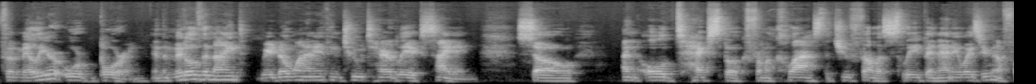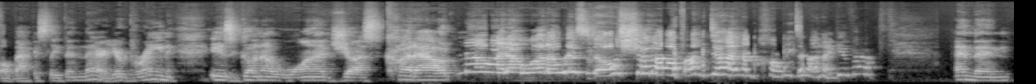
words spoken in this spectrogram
familiar or boring. In the middle of the night, we don't want anything too terribly exciting. So an old textbook from a class that you fell asleep in anyways. You're going to fall back asleep in there. Your brain is going to want to just cut out. No i don't want to listen. Oh shut up. I'm done. I'm done. I give up. And then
